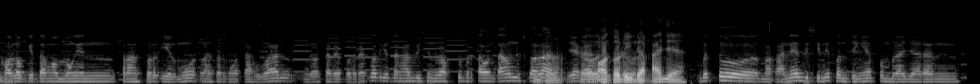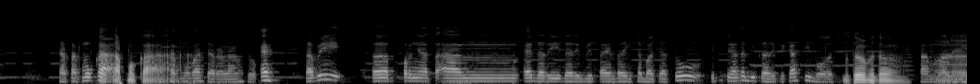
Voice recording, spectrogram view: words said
Kalau kita ngomongin transfer ilmu, transfer pengetahuan, nggak usah repot-repot kita ngabisin waktu bertahun-tahun di sekolah, Betul. ya kan? Betul. Otodidak aja, Betul. Makanya di sini pentingnya pembelajaran tatap muka, tatap muka. tatap muka secara langsung. Eh, tapi eh, pernyataan eh dari dari berita yang tadi kita baca tuh itu ternyata diklarifikasi bos Betul, betul. sama Oleh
